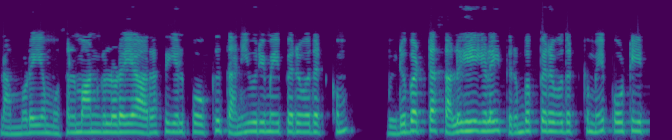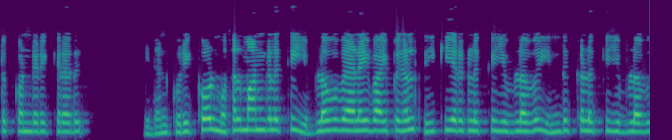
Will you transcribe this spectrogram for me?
நம்முடைய முசல்மான்களுடைய அரசியல் போக்கு தனி உரிமை பெறுவதற்கும் விடுபட்ட சலுகைகளை திரும்பப் பெறுவதற்குமே போட்டியிட்டுக் கொண்டிருக்கிறது. இதன் குறிக்கோள் முசல்மான்களுக்கு இவ்வளவு வேலை வாய்ப்புகள் சீக்கியர்களுக்கு இவ்வளவு இந்துக்களுக்கு இவ்வளவு.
